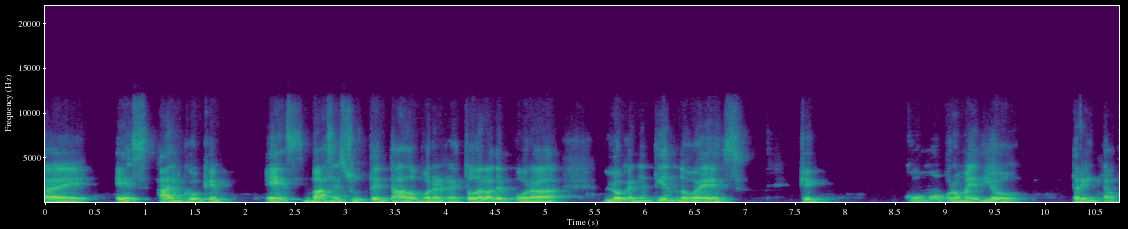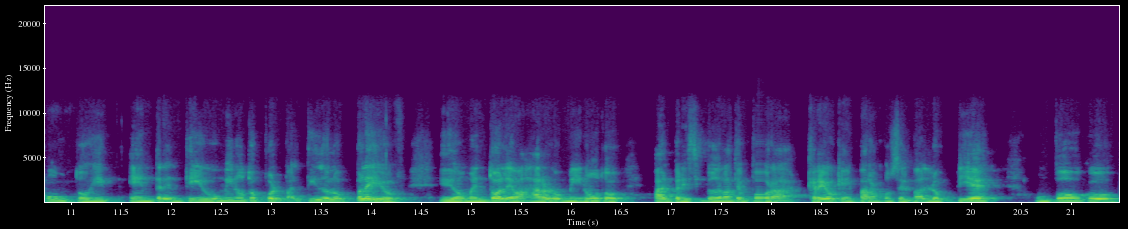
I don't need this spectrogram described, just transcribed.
eh, es algo que es, va a ser sustentado por el resto de la temporada. Lo que no entiendo es que cómo promedió 30 puntos y en 31 minutos por partido los playoffs y de momento le bajaron los minutos al principio de la temporada. Creo que es para conservar los pies un poco,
